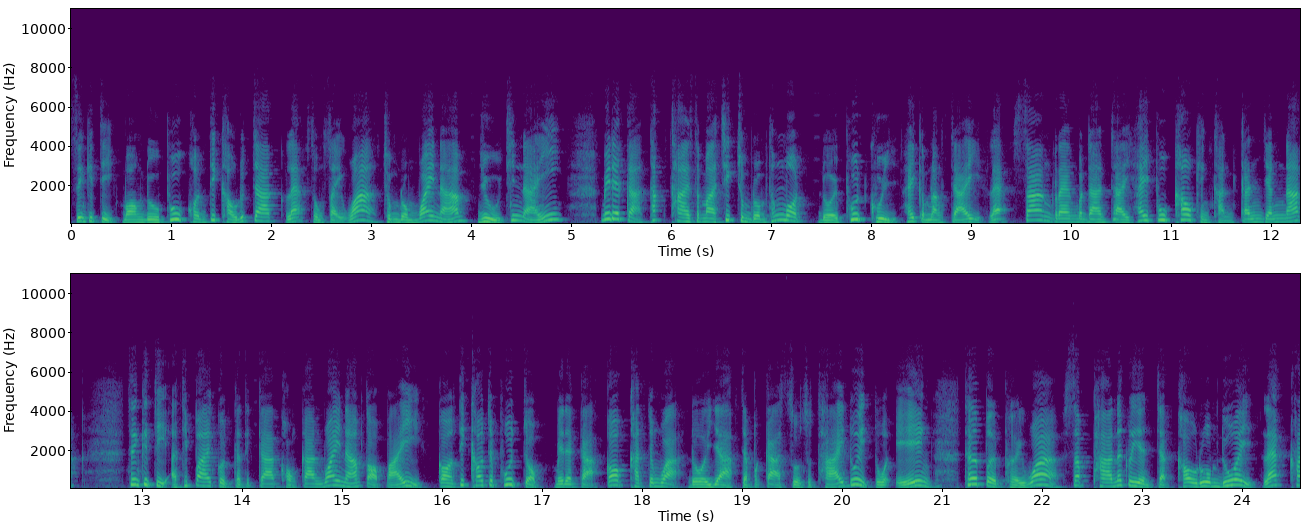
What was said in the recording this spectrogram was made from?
เซนกิจิมองดูผู้คนที่เขารู้จัก และสงสัยว่าชมรมว่ายน้ำอยู่ที่ไหน มิดากะทักทายสมาชิกชมรมทั้งหมด โดยพูดคุยให้กำลังใจ และสร้างแรงบันดาลใจให้ผู้เข้าแข่งขันกันยังนัก ซึ่งกิจิอธิบายกฎกติกาของการว่ายน้ำต่อไป ก่อนที่เขาจะพูดจบ เมดากะก็ขัดจังหวะ โดยอยากจะประกาศส่วนสุดท้ายด้วยตัวเอง เธอเปิดเผยว่าสภานักเรียนจะเข้าร่วมด้วย และใคร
